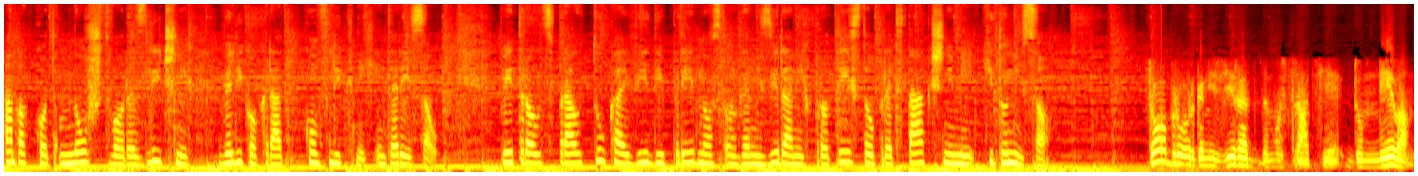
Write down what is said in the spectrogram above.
ampak kot množstvo različnih, velikokrat konfliktnih interesov. Petrovc prav tukaj vidi prednost organiziranih protestov pred takšnimi, ki to niso. Dobro organizirati demonstracije, domnevam,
